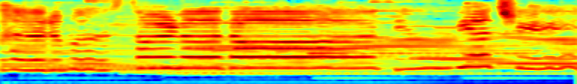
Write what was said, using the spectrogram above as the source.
धर्मस्थ्या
